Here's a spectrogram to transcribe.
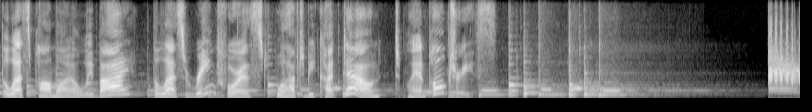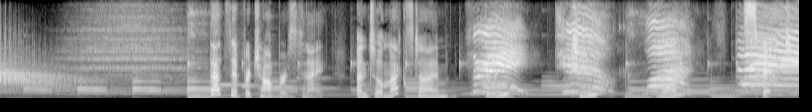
The less palm oil we buy, the less rainforest will have to be cut down to plant palm trees. That's it for Chompers tonight. Until next time, Three, two, one, spit.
